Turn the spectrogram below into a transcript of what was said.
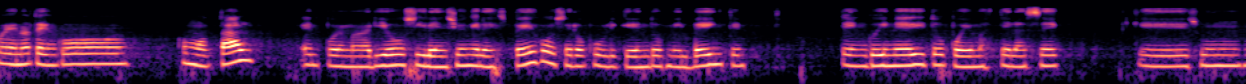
Bueno, tengo como tal el poemario Silencio en el espejo, se lo publiqué en 2020. Tengo inédito Poemas de la SEC, que es un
